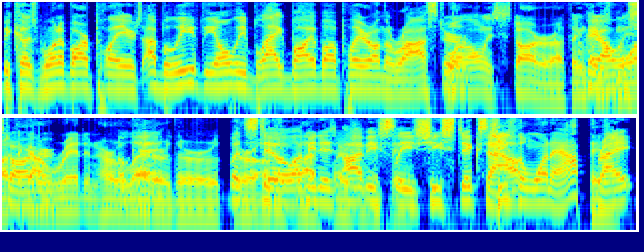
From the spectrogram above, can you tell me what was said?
because one of our players, I believe the only black volleyball player on the roster. well, only starter. I think. Okay, only more. I think starter. I read in her Okay. letter there. but there still, I mean, black it's, players on the obviously she sticks out. She's the one out there, right?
